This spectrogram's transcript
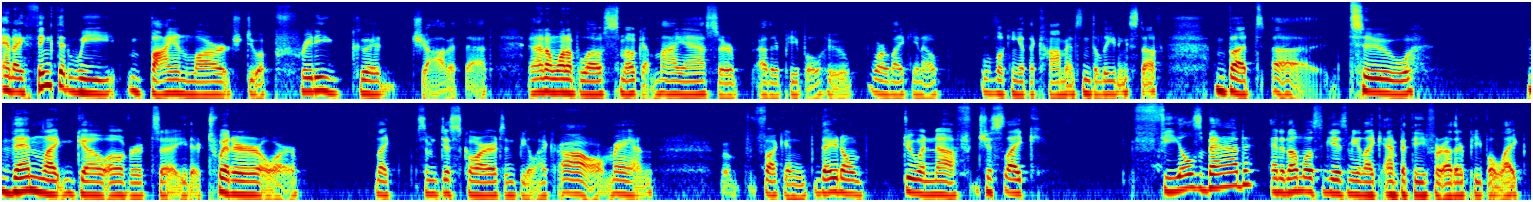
and I think that we by and large do a pretty good job at that. And I don't want to blow smoke up my ass or other people who were like you know looking at the comments and deleting stuff, but uh, to then like go over to either Twitter or like some discords and be like, "Oh man, fucking they don't do enough." Just like feels bad and it almost gives me like empathy for other people like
